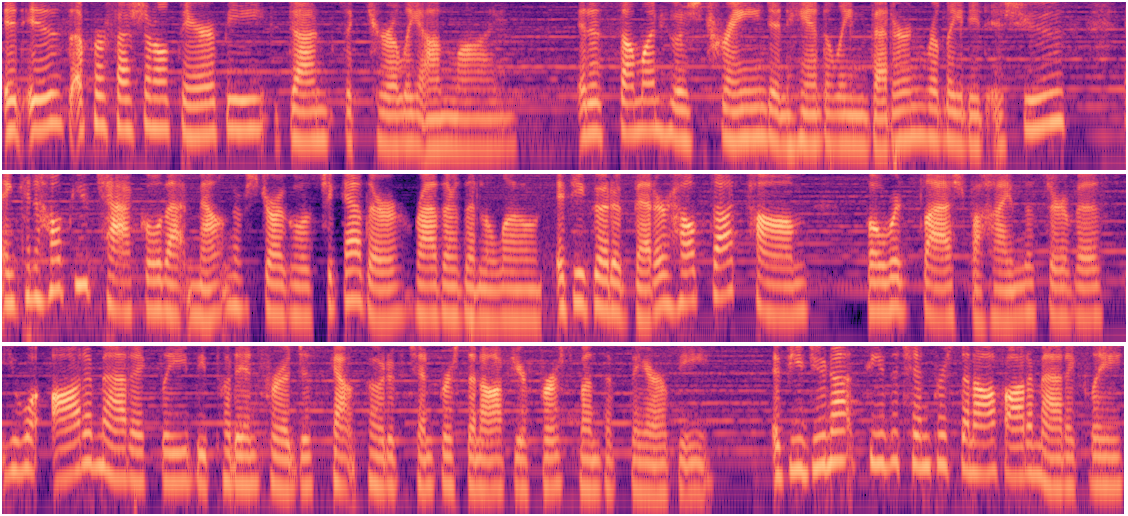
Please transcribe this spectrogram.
It is a professional therapy done securely online. It is someone who is trained in handling veteran related issues and can help you tackle that mountain of struggles together rather than alone. If you go to betterhelp.com forward slash behind the service, you will automatically be put in for a discount code of 10% off your first month of therapy. If you do not see the 10% off automatically,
